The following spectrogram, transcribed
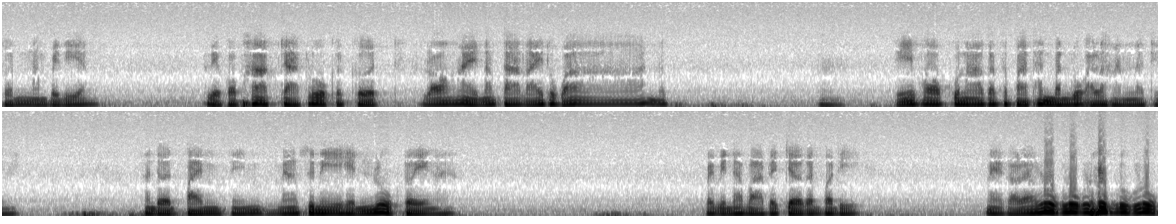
ศลนำไปเลี้ยงเรียกว่าภาคจากโลกก็เกิดร้องให้น้ำตาไหลทุกวันทีนี้พอคุณอากัสปะท่านบรรลุอรหันต์แล้วทีนี้มันเดินไปเห็นแมงสุนีเห็นลูกตัวเองอะไปบินทบาทไปเจอกันพอดี แม่ก็แล้ว ลูกลูกลูกลูกลูก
